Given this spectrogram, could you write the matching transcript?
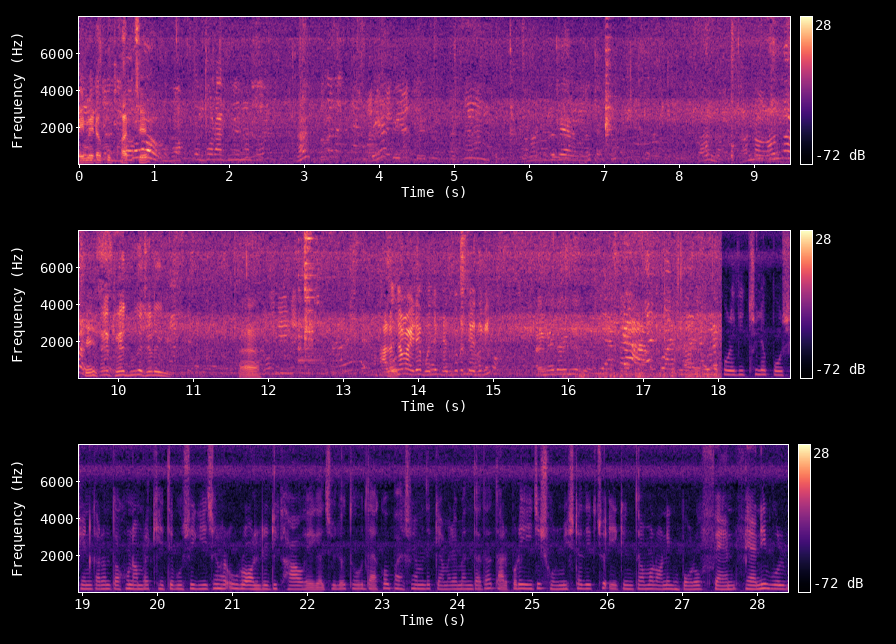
এই মেয়েটা খুব খাচ্ছে। এই ফেসবুকে ছেড়ে দিবি। হ্যাঁ। ওটা করে দিচ্ছিল পোষেন কারণ তখন আমরা খেতে বসে গিয়েছিলাম আর ওর অলরেডি খাওয়া হয়ে গেছিল। তো দেখো পাশে আমাদের ক্যামেরাম্যান দাদা তারপরে এই যে শর্মিষ্ঠা দেখছ এ কিন্তু আমার অনেক বড় ফ্যান ফ্যানই বলব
